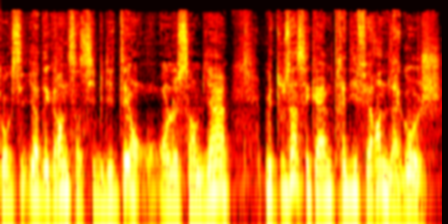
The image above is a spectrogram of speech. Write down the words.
Donc il y a des grandes sensibilités, on le sent bien, mais tout ça c'est quand même très différent de la gauche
